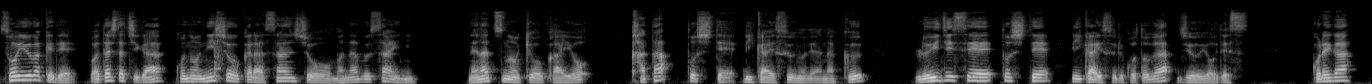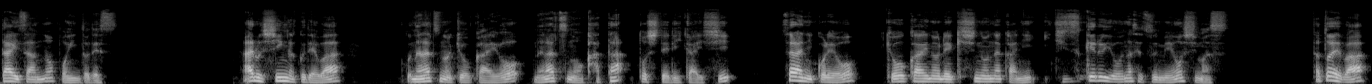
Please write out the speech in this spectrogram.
そういうわけで私たちがこの2章から3章を学ぶ際に7つの教会を型として理解するのではなく類似性として理解することが重要です。これが第3のポイントです。ある神学では、7つの教会を7つの型として理解し、さらにこれを教会の歴史の中に位置づけるような説明をします。例えば、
